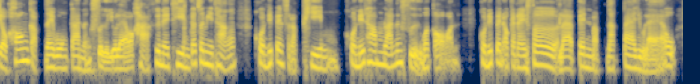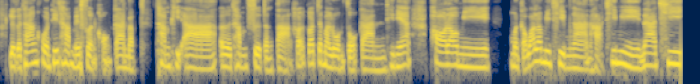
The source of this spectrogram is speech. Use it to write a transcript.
เกี่ยวข้องกับในวงการหนังสืออยู่แล้วค่ะ คือในทีมก็จะมีทั้งคนที่เป็นสำนักพิมพ์ คนที่ทำร้านหนังสือมาก่อน คนที่เป็น organizer และเป็นแบบนักแปลอยู่แล้ว หรือกระทั่งคนที่ทำในส่วนของการแบบทำ PR เออทำสื่อต่างๆเขาก็จะมารวมตัวกัน ทีเนี้ยพอเรามีเหมือนกับว่าเรามีทีมงานค่ะที่มีหน้าที่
